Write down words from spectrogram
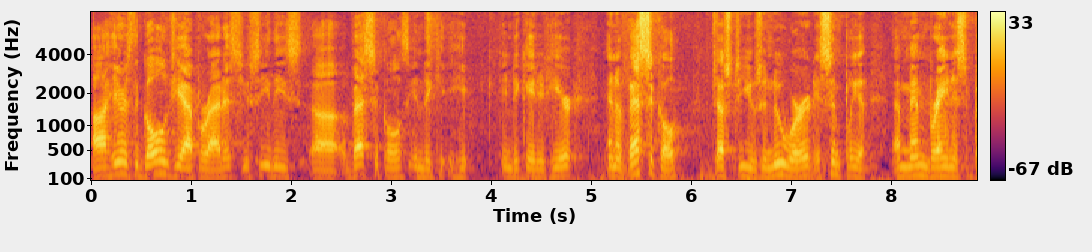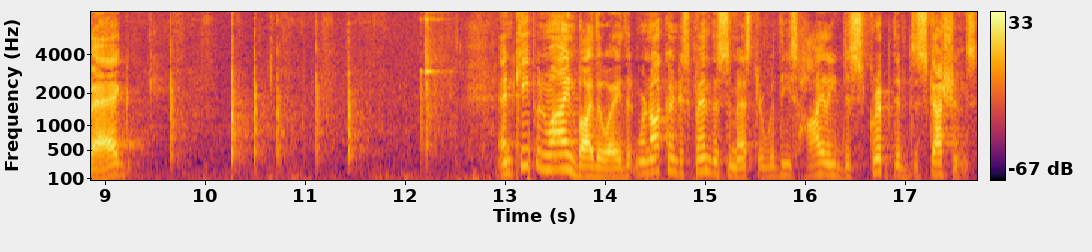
Uh, here's the Golgi apparatus. You see these uh, vesicles indica- indicated here. And a vesicle, just to use a new word, is simply a, a membranous bag. And keep in mind, by the way, that we're not going to spend the semester with these highly descriptive discussions.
